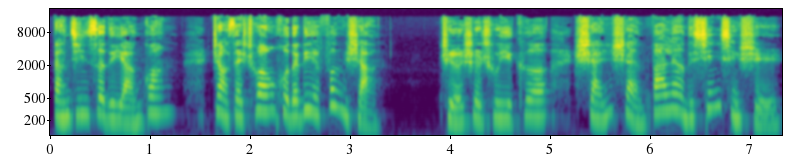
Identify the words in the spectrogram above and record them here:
当金色的阳光照在窗户的裂缝上，折射出一颗闪闪发亮的星星时，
